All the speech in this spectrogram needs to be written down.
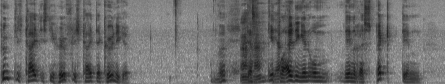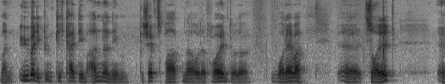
Pünktlichkeit ist die Höflichkeit der Könige. Ne? Aha, das geht ja. vor allen Dingen um den Respekt, den man über die Pünktlichkeit dem anderen, dem Geschäftspartner oder Freund oder whatever äh, zollt. Äh,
